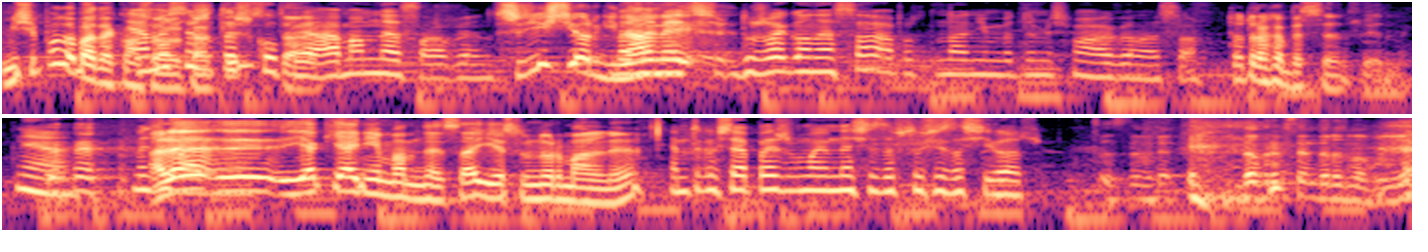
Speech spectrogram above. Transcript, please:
Mi się podoba ta Ja konsolka. myślę, że To też jest kupię, tak. a mam NES-a, więc 30 będę oryginalnych... mieć dużego NES-a, a po- na nim będę mieć małego NES-a. To trochę bez sensu jednak. Nie, będzie Ale ładnie. y, jak ja nie mam NES-a i jestem normalny, Ja bym tylko chciała powiedzieć, że w moim NESie zepsuł się zasilacz. To jest dobry, dobry wstęp do rozmowy. Ja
